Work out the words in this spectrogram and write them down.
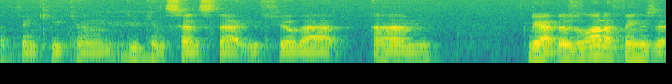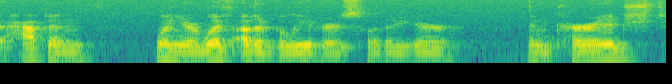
I think you can you can sense that, you feel that. Um, yeah, there's a lot of things that happen when you're with other believers, whether you're encouraged.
